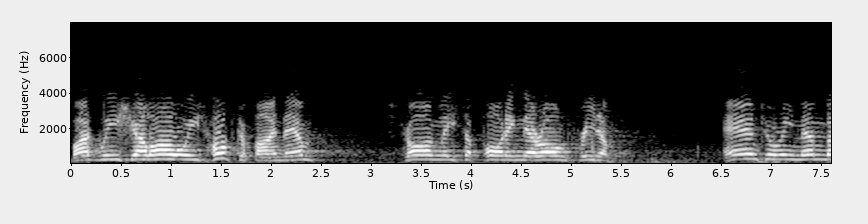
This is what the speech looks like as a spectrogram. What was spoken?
but we shall always hope to find them strongly supporting their own freedom. And to remember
